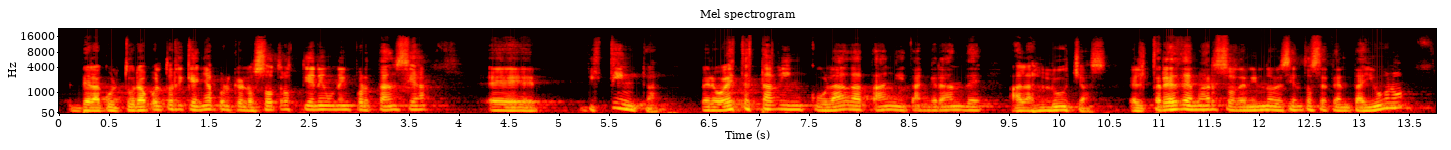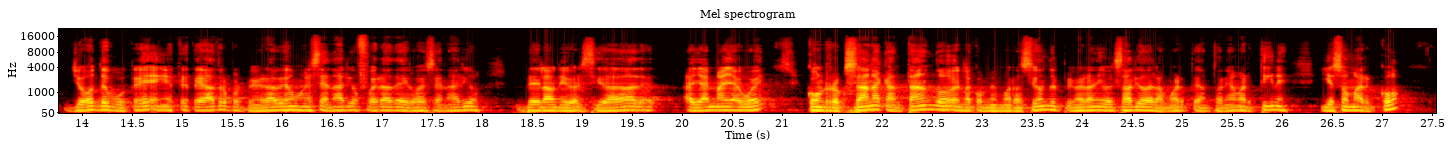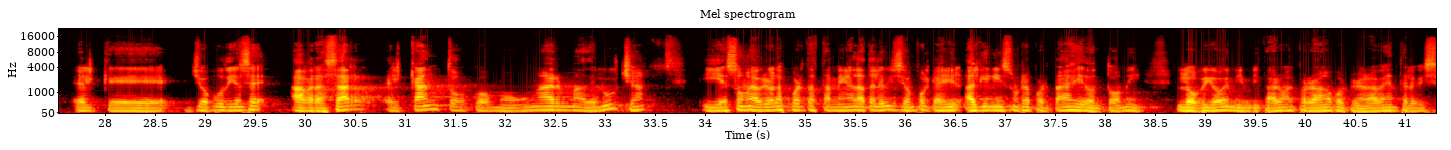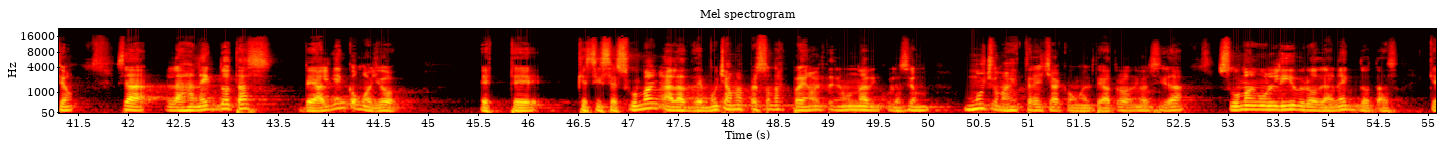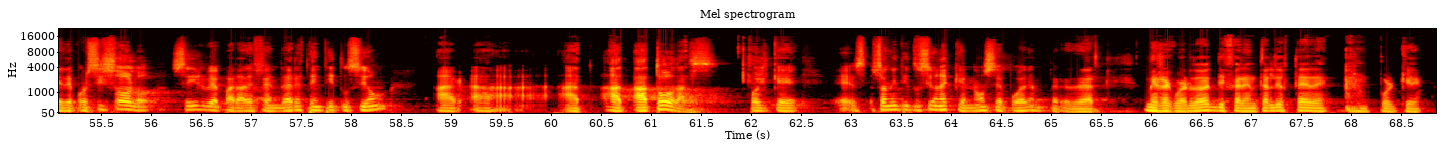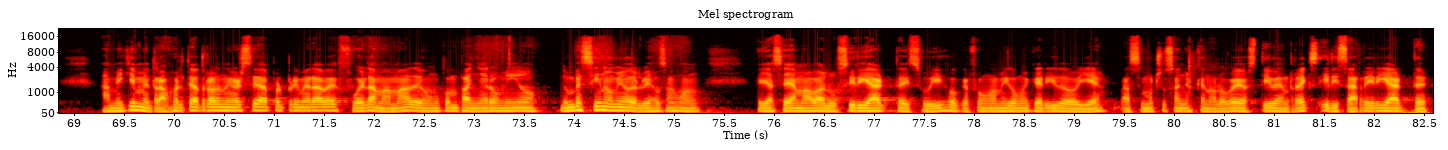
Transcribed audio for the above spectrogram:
de la cultura puertorriqueña porque los otros tienen una importancia eh, distinta, pero esta está vinculada tan y tan grande a las luchas. El 3 de marzo de 1971 yo debuté en este teatro por primera vez en un escenario fuera de los escenarios de la Universidad de allá en Mayagüez, con Roxana cantando en la conmemoración del primer aniversario de la muerte de Antonia Martínez, y eso marcó el que yo pudiese abrazar el canto como un arma de lucha, y eso me abrió las puertas también en la televisión, porque alguien hizo un reportaje y don Tommy lo vio y me invitaron al programa por primera vez en televisión. O sea, las anécdotas de alguien como yo, este, que si se suman a las de muchas más personas pueden haber tenido una vinculación mucho más estrecha con el teatro de la universidad, suman un libro de anécdotas que de por sí solo sirve para defender esta institución a, todas, porque son instituciones que no se pueden perder. Mi recuerdo es diferente al de ustedes, porque a mí quien me trajo el teatro a la universidad por primera vez fue la mamá de un compañero mío, de un vecino mío del viejo San Juan, Ella se llamaba Lucy Iriarte y su hijo, que fue un amigo muy querido y es hace muchos años que no lo veo, Steven Rex Irizarry Iriarte.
